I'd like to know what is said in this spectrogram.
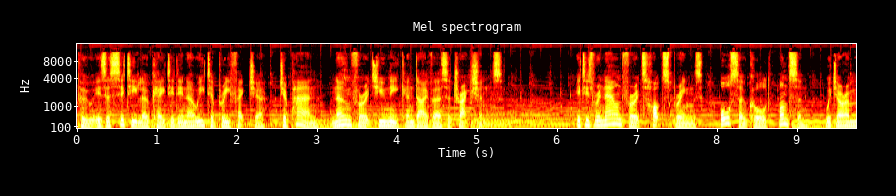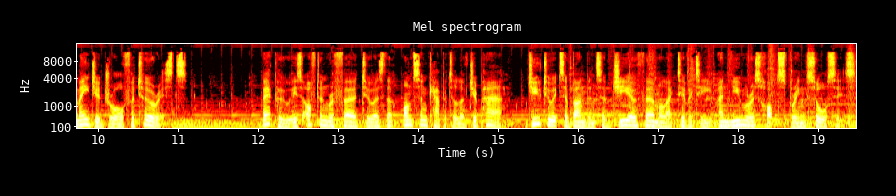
Beppu is a city located in Oita Prefecture, Japan, known for its unique and diverse attractions. It is renowned for its hot springs, also called onsen, which are a major draw for tourists. Beppu is often referred to as the onsen capital of Japan, due to its abundance of geothermal activity and numerous hot spring sources.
